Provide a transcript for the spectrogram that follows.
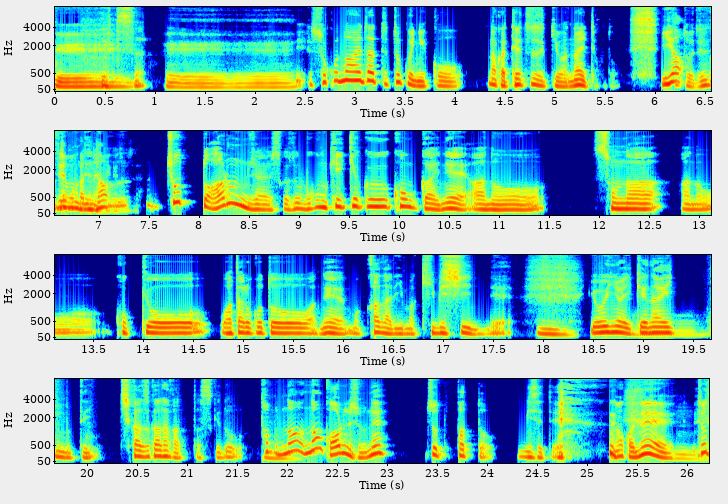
へー言ってたら。へえ。えそこの間って特にこう、なんか手続きはないってこと？いや全然わかんないちょっとあるんじゃないですか。僕も結局今回ね、あの、そんな、あの、国境を渡ることはね、もうかなり今厳しいんで、容易にはいけないと思って近づかなかったですけど、多分な、なんかあるんでしょうね。ちょっとパッと見せて。なんかねうん、ちょっ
